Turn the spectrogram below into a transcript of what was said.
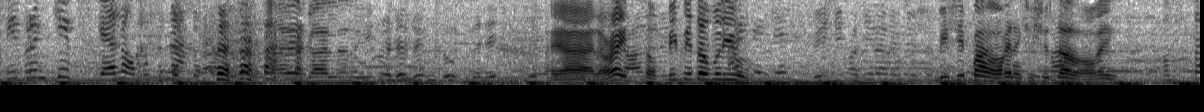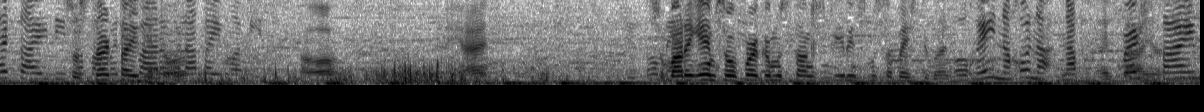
Libreng chips, kaya na, ubus na. Ayan, alright. So PPW. Busy pa, okay, nagsushoot daw, okay. Mag-start tayo dito. So, start tayo para dito. wala tayong ma-miss. Oo. Ayan. So Maring M, so far, kamusta ang experience mo sa festival? Okay, nako, na, na Ayos na, first ayos. time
